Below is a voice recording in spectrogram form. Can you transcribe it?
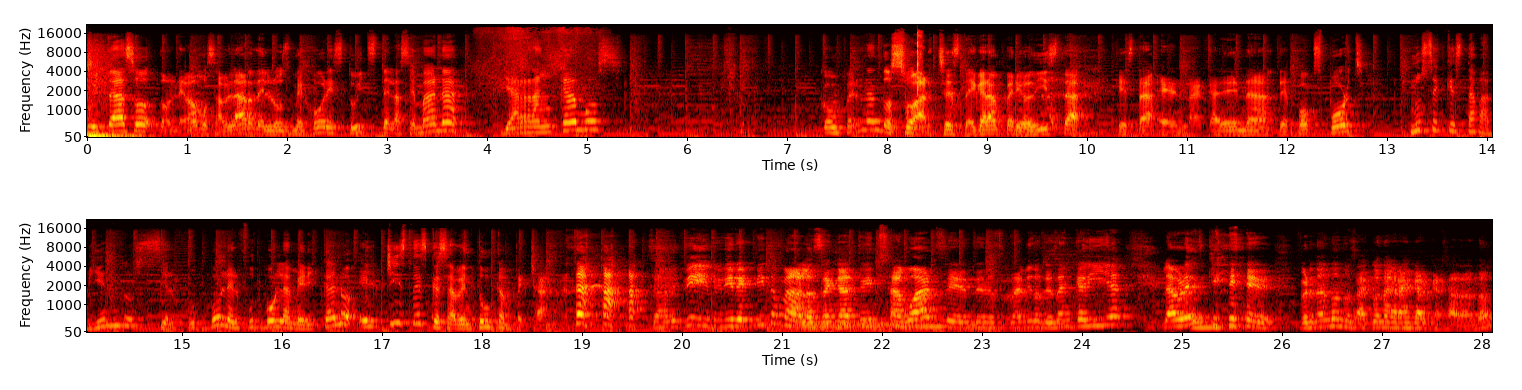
tuitazo donde vamos a hablar de los mejores tweets de la semana y arrancamos con Fernando Schwartz, este gran periodista que está en la cadena de Fox Sports No sé qué estaba viendo, si el fútbol, el fútbol americano. El chiste es que se aventó un campechano. Sí, directito para los Zacatwix Awards de, de nuestros amigos de Zancadilla. La verdad es que Fernando nos sacó una gran carcajada, ¿no?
